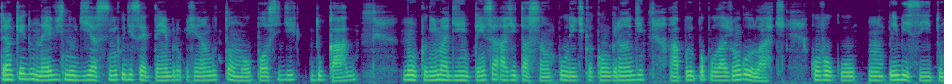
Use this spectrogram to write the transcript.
Tancredo Neves no dia 5 de setembro. Jango tomou posse de, do cargo num clima de intensa agitação política com grande apoio popular. João Goulart convocou um plebiscito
